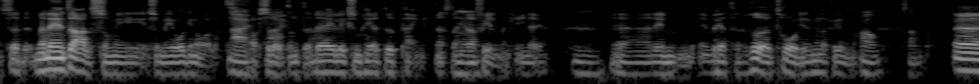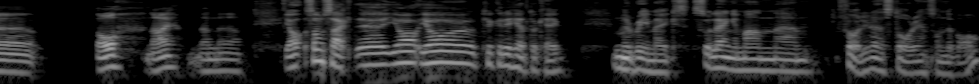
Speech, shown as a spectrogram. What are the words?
Så, det- men det är inte alls som i, som i originalet. Nej, Absolut nej, inte. Det är liksom helt upphängt nästan hela filmen kring det. Mm. Eh, Det är vad heter, det, röd tråd genom hela filmen. Ja, sant. Eh, Ja, nej, men... eh, Ja, som sagt, eh, jag, jag tycker det är helt okej med Mm. remakes. Så länge man eh, följer den storyn som det var.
